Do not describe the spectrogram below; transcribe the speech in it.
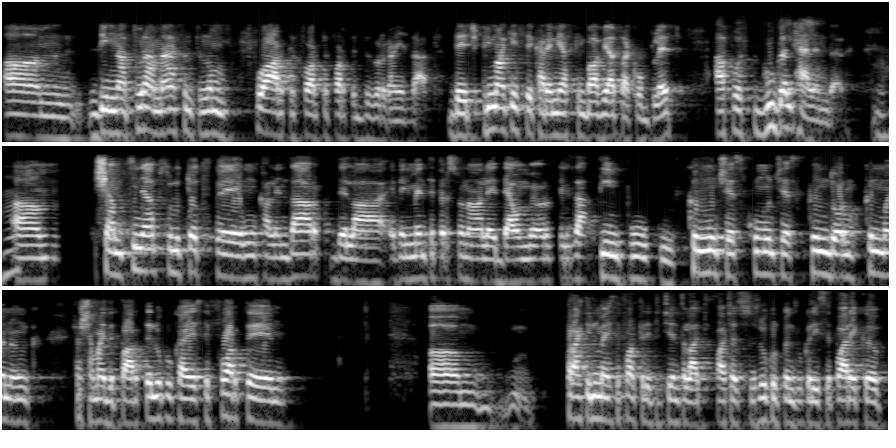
um, din natura mea sunt un om foarte, foarte, foarte dezorganizat. Deci prima chestie care mi-a schimbat viața complet a fost Google Calendar. Uh-huh. Um, și am ține absolut tot pe un calendar de la evenimente personale, de a-mi organiza timpul cu când muncesc, cum muncesc, când dorm, când mănânc și așa mai departe, lucru care este foarte Um, practic lumea este foarte reticentă la a face acest lucru pentru că li se pare că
